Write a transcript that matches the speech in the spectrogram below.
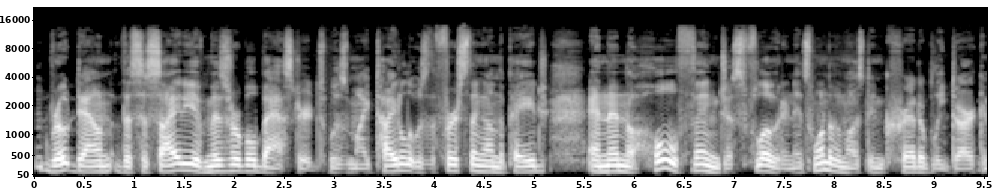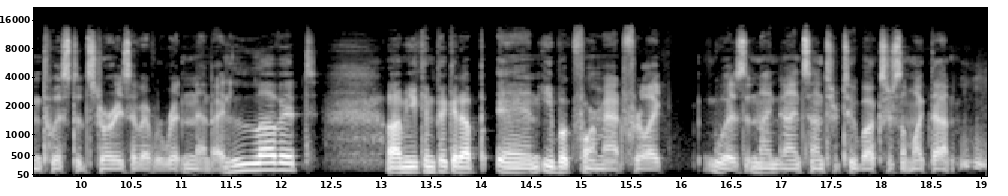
wrote down The Society of Miserable Bastards was my title. It was the first thing on the page, and then the whole thing just flowed, and it's one of the most incredibly dark and twisted stories I've ever written, and I love it. Um, you can pick it up in ebook format for like was 99 cents or 2 bucks or something like that. Mm-hmm.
